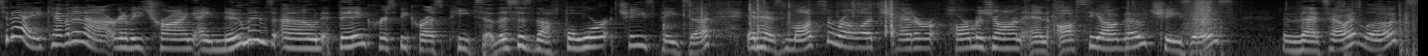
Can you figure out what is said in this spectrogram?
Today, Kevin and I are going to be trying a Newman's Own Thin and Crispy Crust Pizza. This is the four cheese pizza. It has mozzarella, cheddar, parmesan, and Asiago cheeses. That's how it looks.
